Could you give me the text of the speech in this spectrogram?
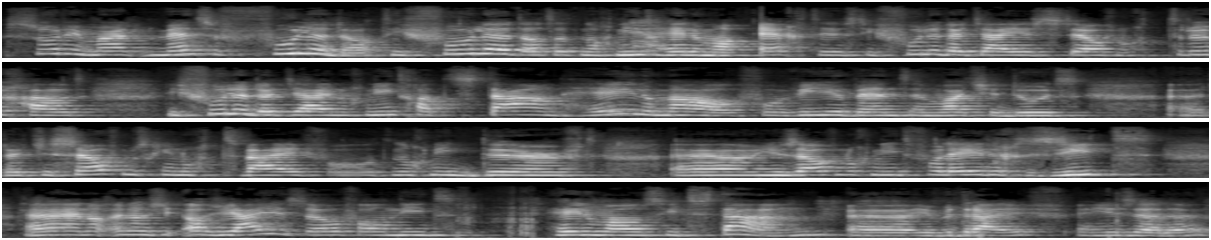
sorry, maar mensen voelen dat. Die voelen dat het nog niet helemaal echt is. Die voelen dat jij jezelf nog terughoudt. Die voelen dat jij nog niet gaat staan helemaal voor wie je bent en wat je doet. Uh, dat je zelf misschien nog twijfelt, nog niet durft, uh, jezelf nog niet volledig ziet. En, als, als, jij jezelf al niet helemaal ziet staan, je bedrijf en jezelf,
